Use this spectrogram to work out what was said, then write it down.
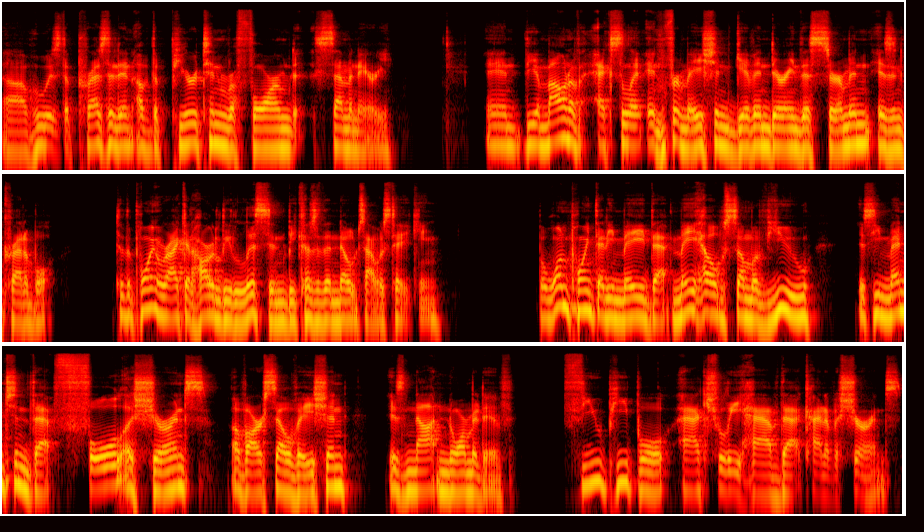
uh, who is the president of the Puritan Reformed Seminary. And the amount of excellent information given during this sermon is incredible to the point where I could hardly listen because of the notes I was taking. But one point that he made that may help some of you is he mentioned that full assurance of our salvation is not normative. Few people actually have that kind of assurance.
